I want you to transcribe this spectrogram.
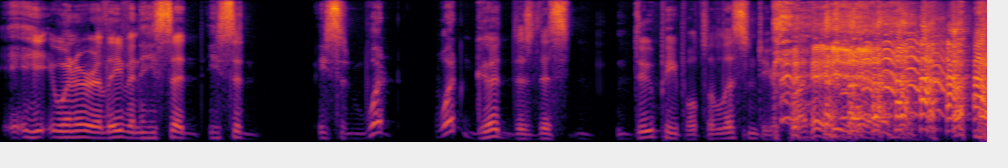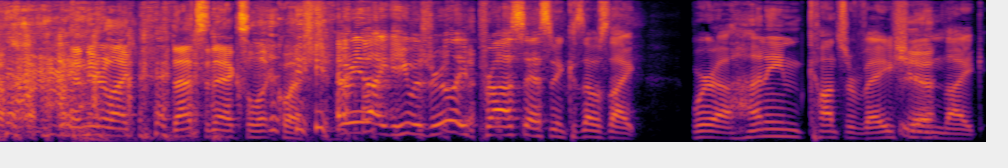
he when we were leaving, he said he said he said what what good does this do people to listen to your podcast? and you're like, that's an excellent question. I mean, like he was really processing because I was like, we're a hunting conservation like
